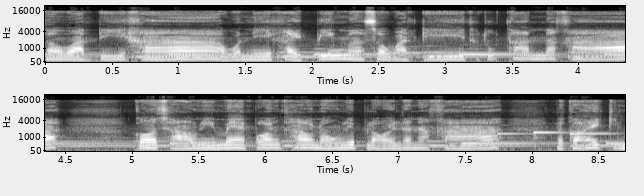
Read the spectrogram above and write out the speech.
สวัสดีค่ะ วันนี้ไข่ปิ้งมาสวัสดีทุกๆทท่านนะคะ ก็เช้านี้แม่ป้อนข้าวน้องเรียบร้อยแล้วนะคะ แล้วก็ให้กิน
